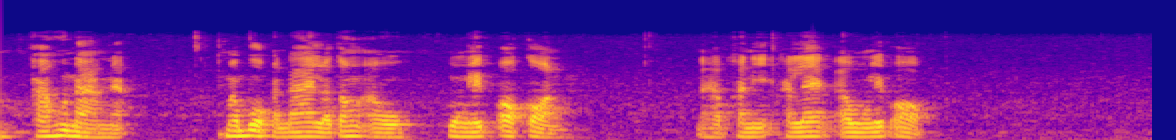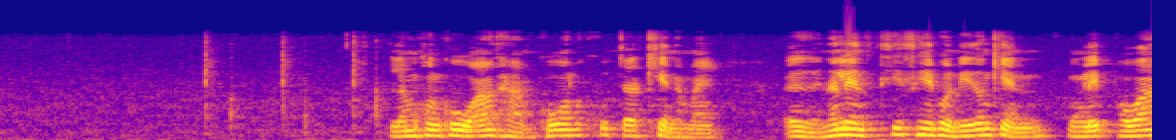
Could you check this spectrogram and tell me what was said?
ำพาหุนามเนี่ยมาบวกกันได้เราต้องเอาวงเล็บออกก่อนนะครับคันนี้คันแรกเอาวงเล็บออก แล้วบางคนครูเอาถามครูว่าครูจะเขียนทำไมเออนักเรียนที่เหตุผลนี้ต้องเขียนวงเล็บ เพราะว่า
